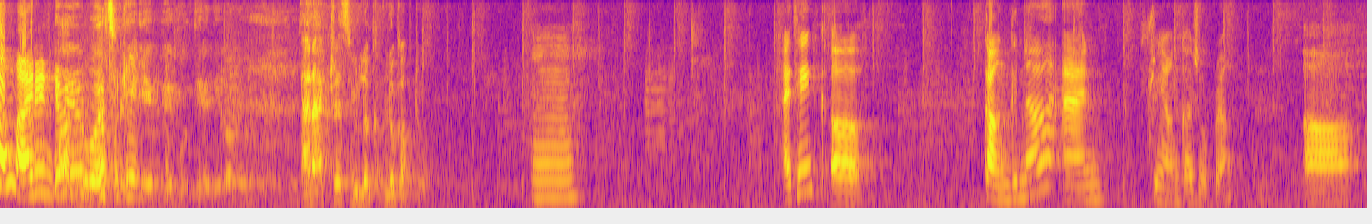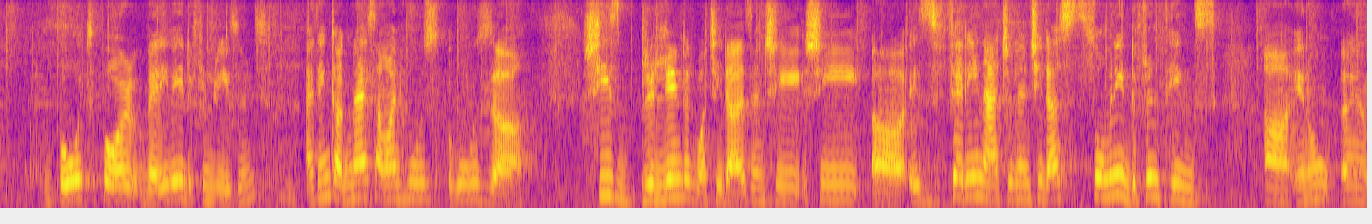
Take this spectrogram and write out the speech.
हमारे इंटरव्यू में बोल चुके ये ये बोलती रहती है an actress you look look up to I think Kangana and Priyanka Chopra both for very very different reasons I think Kangana is someone whose whose she's brilliant at what she does, and she she uh, is very natural, and she does so many different things. Uh, you know, uh,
